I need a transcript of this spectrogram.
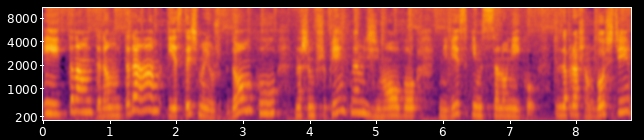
I tadam, tadam, tadam! Jesteśmy już w domku, w naszym przepięknym, zimowo-niebieskim saloniku. Zapraszam gości.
